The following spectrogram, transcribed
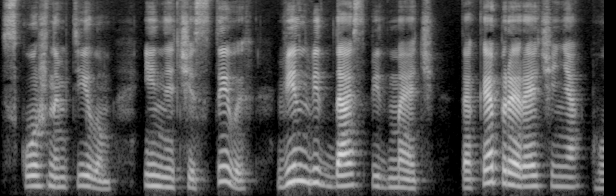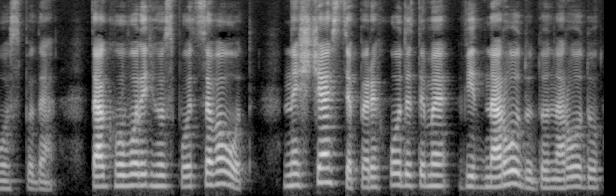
з кожним тілом, і нечистивих він віддасть під меч, таке приречення Господа. Так говорить Господь Саваот. Нещастя переходитиме від народу до народу,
